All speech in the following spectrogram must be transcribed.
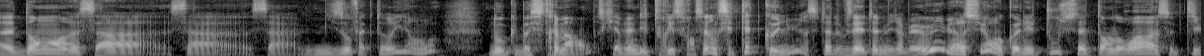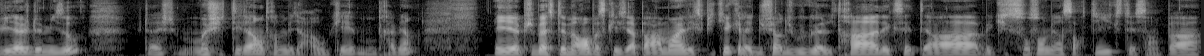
euh, dans euh, sa, sa, sa Miso Factory, en gros. Donc bah, c'est très marrant, parce qu'il y a même des touristes français, donc c'est peut-être connu. Hein, peut vous allez peut-être me dire, mais oui, bien sûr, on connaît tous cet endroit, ce petit village de Miso. Moi j'étais là en train de me dire, ah ok, bon, très bien. Et puis bah, c'était marrant parce qu'apparemment elle expliquait qu'elle a dû faire du Google Trad, etc. Mais qu'ils s'en sont bien sortis, que c'était sympa.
